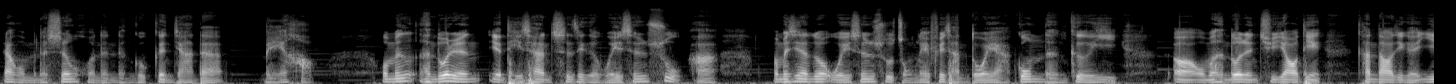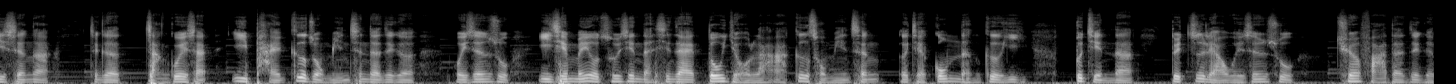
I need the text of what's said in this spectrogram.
让我们的生活呢能够更加的美好。我们很多人也提倡吃这个维生素啊，我们现在说维生素种类非常多呀，功能各异。呃，我们很多人去药店看到这个医生啊，这个展柜上一排各种名称的这个。维生素以前没有出现的，现在都有了啊！各种名称，而且功能各异。不仅呢，对治疗维生素缺乏的这个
